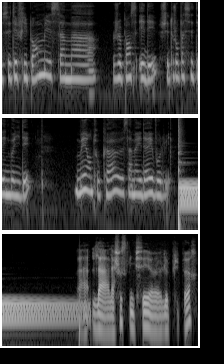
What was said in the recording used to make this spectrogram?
c'était flippant, mais ça m'a, je pense, aidé. Je sais toujours pas si c'était une bonne idée, mais en tout cas, ça m'a aidé à évoluer. La, la, chose qui me fait le plus peur,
